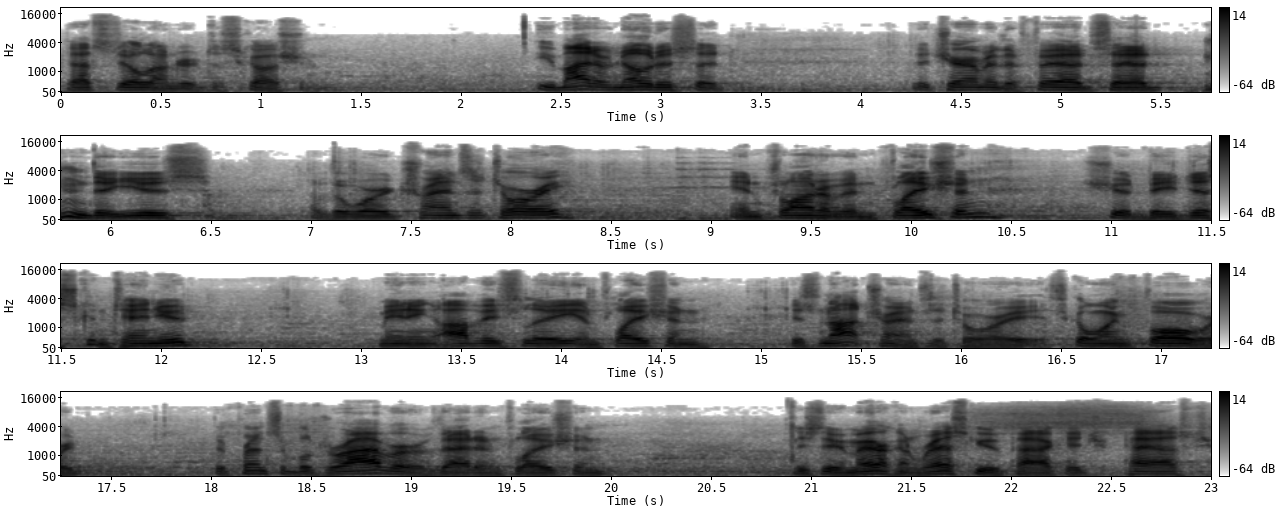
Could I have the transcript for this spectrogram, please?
That's still under discussion. You might have noticed that the chairman of the Fed said the use of the word transitory in front of inflation should be discontinued, meaning obviously inflation is not transitory, it's going forward. The principal driver of that inflation is the American Rescue Package passed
